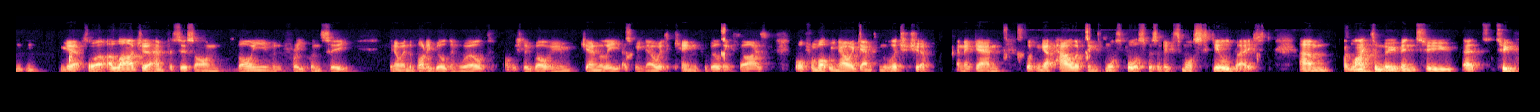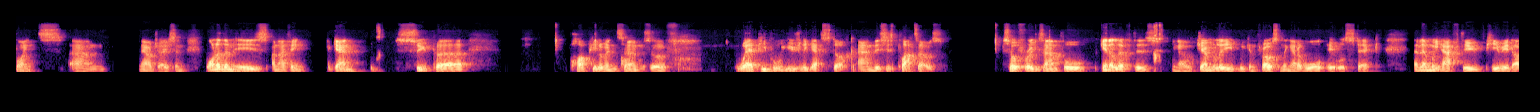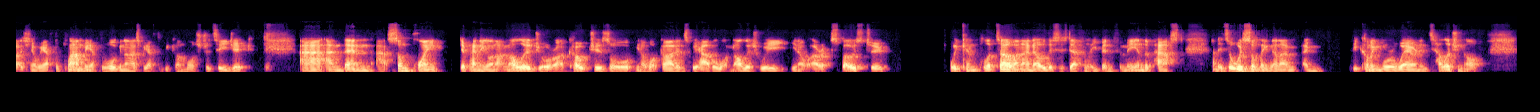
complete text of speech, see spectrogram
Mm-hmm. Yeah, so a, larger emphasis on volume and frequency. You know, in the bodybuilding world, obviously volume generally, as we know, is king for building size. Or from what we know again from the literature, and again, looking at powerlifting, it's more sport specific, it's more skill based. Um, I'd like to move into uh, two points um, now, Jason. One of them is, and I think again, super popular in terms of where people usually get stuck, and this is plateaus. So, for example, beginner lifters, you know, generally we can throw something at a wall, it will stick. And then we have to periodize, you know, we have to plan, we have to organize, we have to become more strategic. Uh, and then at some point, depending on our knowledge or our coaches or, you know, what guidance we have or what knowledge we, you know, are exposed to, we can plateau. And I know this has definitely been for me in the past. And it's always something that I'm, I'm becoming more aware and intelligent of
